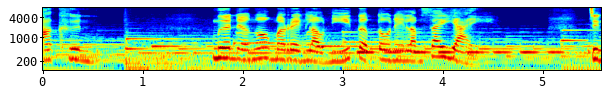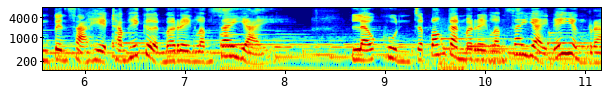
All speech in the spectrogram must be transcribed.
มากขึ้น เมื่อเนื้องอกมะเร็งเหล่านี้เติบโตในลำไส้ใหญ่ จึงเป็นสาเหตุทำให้เกิดมะเร็งลำไส้ใหญ่ แล้วคุณจะป้องกันมะเร็งลำไส้ใหญ่ได้อย่างไร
